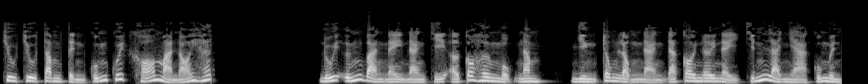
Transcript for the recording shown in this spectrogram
chu chu tâm tình cuốn quyết khó mà nói hết. Núi ứng bàn này nàng chỉ ở có hơn một năm, nhưng trong lòng nàng đã coi nơi này chính là nhà của mình.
